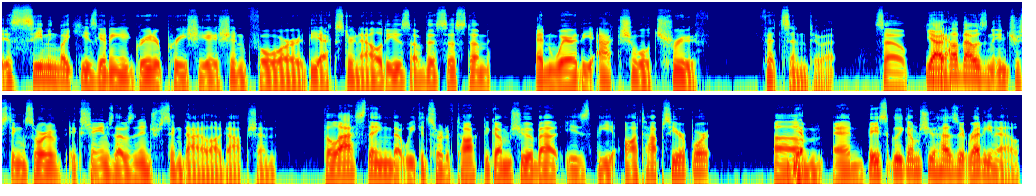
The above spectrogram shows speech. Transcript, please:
is seeming like he's getting a great appreciation for the externalities of this system and where the actual truth fits into it. So, yeah, I thought that was an interesting sort of exchange. That was an interesting dialogue option. The last thing that we could sort of talk to Gumshoe about is the autopsy report. Um, And basically, Gumshoe has it ready now.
